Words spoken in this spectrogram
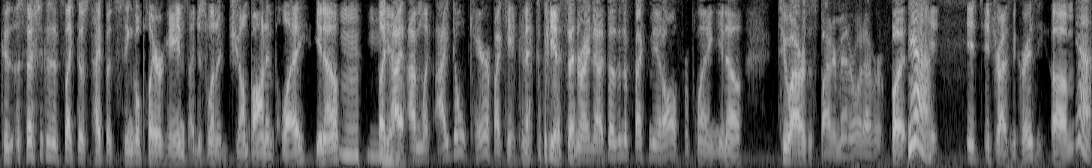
cause, especially because it's like those type of single player games. I just want to jump on and play. You know, mm-hmm. like Yeah. I, I'm like I don't care if I can't connect to PSN right now. It doesn't affect me at all for playing. You know, two hours of Spider Man or whatever. But Yeah. it, it it drives me crazy. Um, Yeah,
